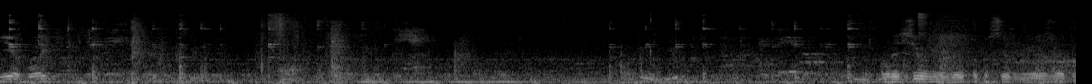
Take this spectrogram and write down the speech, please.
России у меня делают только сырные ризотто.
